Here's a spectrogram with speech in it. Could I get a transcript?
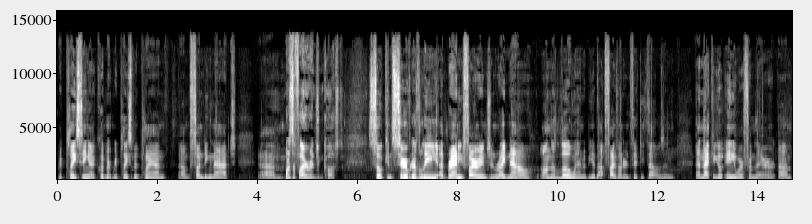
replacing an equipment replacement plan, um, funding that. Um, what does a fire engine cost? So conservatively, a brand new fire engine right now on the low end would be about five hundred fifty thousand and that can go anywhere from there. Um,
